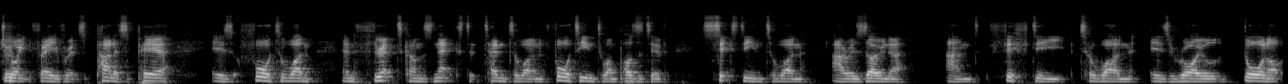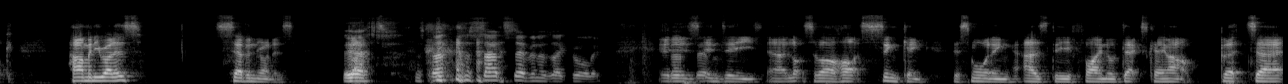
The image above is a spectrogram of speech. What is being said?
joint favourites. Palace Pier is four to one, and Threat comes next at 10 to one, 14 to one positive, 16 to one Arizona, and 50 to one is Royal Dornoch. How many runners? Seven runners. Yes, sad, sad seven as I call it. It sad is seven. indeed. Uh, lots of our hearts sinking this morning as the final decks came out. But uh,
